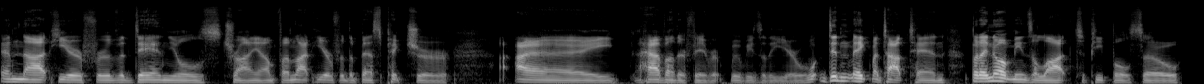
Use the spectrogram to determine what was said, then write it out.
am not here for the Daniels triumph. I'm not here for the best picture. I have other favorite movies of the year. Didn't make my top 10, but I know it means a lot to people, so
